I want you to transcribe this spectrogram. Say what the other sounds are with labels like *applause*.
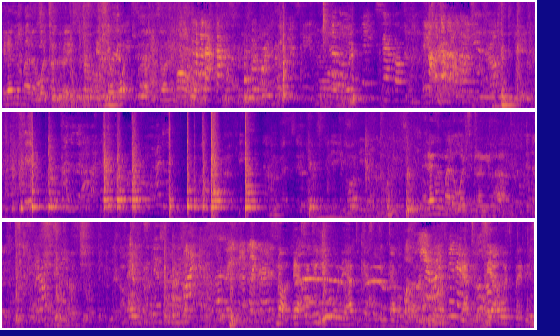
it doesn't matter what you play, it's your voice that is. *laughs* See, I always play this.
